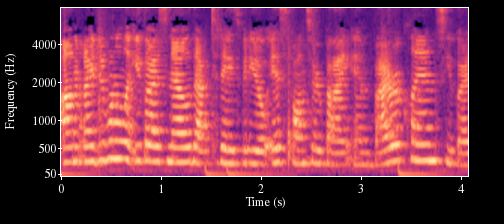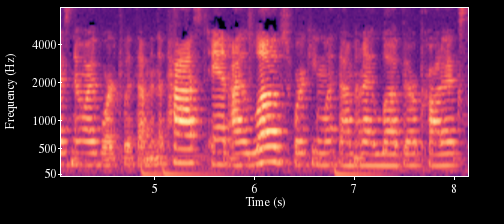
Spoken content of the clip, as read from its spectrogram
Um, and I did want to let you guys know that today's video is sponsored by EnviroKlenz. You guys know I've worked with them in the past and I loved working with them and I love their products.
